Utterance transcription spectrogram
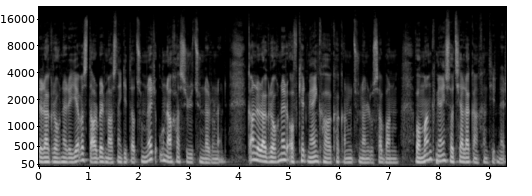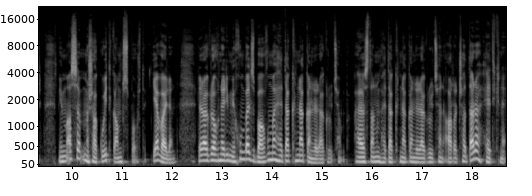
Լրագրողները եւս տարբեր մասնագիտացումներ ու նախասիրություններ ունեն։ Կան լրագրողներ, ովքեր միայն քաղաքականություն են լուսաբանում, ոմանք միայն սոցիալական խնդիրներ, մի մասը մշակույթ կամ սպորտ եւ այլն։ Լրագրողների մի խումբ էլ զբաղվում է հետաքննական լրագրությամբ։ Հայաստանում հետաքննական լրագրության առաջատարը հետքն է։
